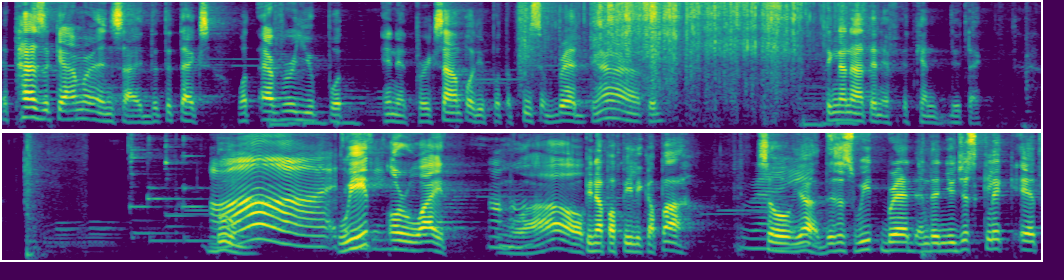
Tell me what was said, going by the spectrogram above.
it has a camera inside that detects whatever you put in it. For example, you put a piece of bread. Tingnan natin. Tingnan natin if it can detect. Boom. Ah, it's Wheat amazing. or white? Wow. Pinapapili ka pa. So yeah, this is wheat bread and then you just click it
